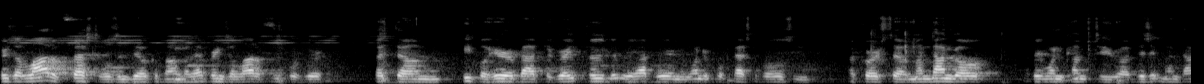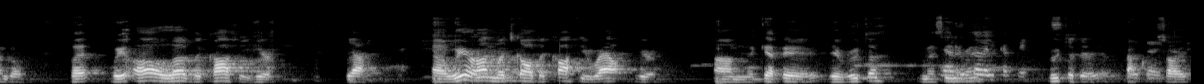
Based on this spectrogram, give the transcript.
There's a lot of festivals in Vilcabamba. That brings a lot of people here. But um, people hear about the great food that we have here and the wonderful festivals. And of course, uh, Mandango, everyone comes to uh, visit Mandango. But we all love the coffee here. Yeah. Uh, we are on what's called the coffee route here, um, the Cafe de Ruta. Am I saying it ruta right? del café. Ruta de Taco, sorry.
